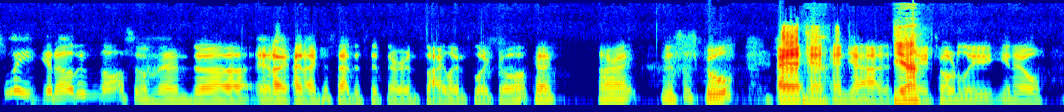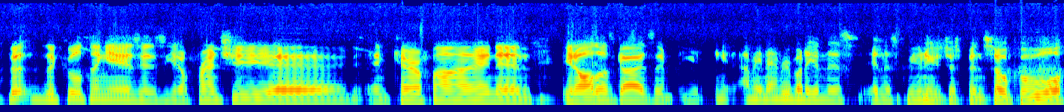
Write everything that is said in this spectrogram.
sweet, you know, this is awesome. And, uh, and I, and I just had to sit there in silence, like, oh, okay, all right, this is cool. And, yeah. and, and yeah, yeah, they totally, you know, the the cool thing is is you know Frenchie and and Carafine and you know all those guys. I mean everybody in this in this community has just been so cool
